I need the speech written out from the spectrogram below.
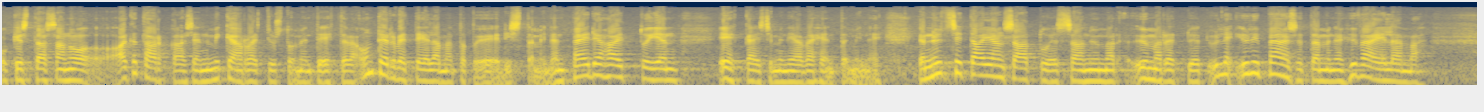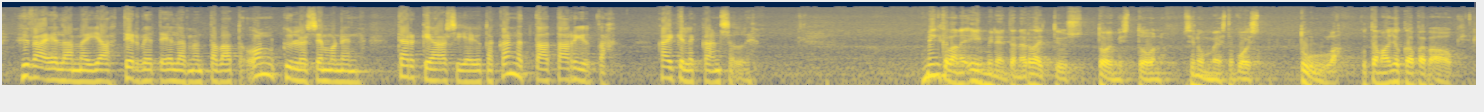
oikeastaan sanoo aika tarkkaan sen, mikä on raittiustoimen tehtävä. On terveiden elämäntapojen edistäminen, päihdehaittojen ehkäiseminen ja vähentäminen. Ja nyt sitten ajan saattuessa on ymmärretty, että ylipäänsä tämmöinen hyvä elämä, hyvä elämä ja terveet elämäntavat on kyllä semmoinen tärkeä asia, jota kannattaa tarjota kaikille kansalle. Minkälainen ihminen tänne raittiustoimistoon sinun mielestä voisi tulla, kun tämä on joka päivä auki?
